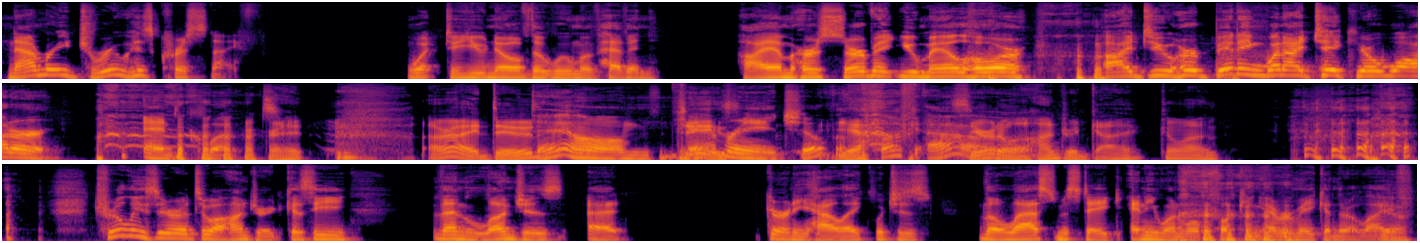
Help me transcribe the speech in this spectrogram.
Namri drew his crysknife. What do you know of the womb of heaven? I am her servant, you male whore. I do her bidding when I take your water. End quote. right. All right, dude. Damn, Namri, chill the Yeah. fuck out. Zero to a hundred, guy. Come on. Truly zero to a hundred, because he then lunges at Gurney Halleck, which is the last mistake anyone will fucking ever make in their life.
